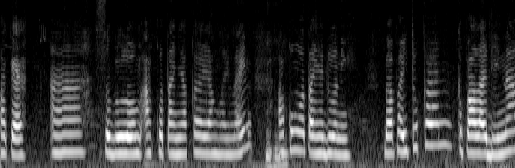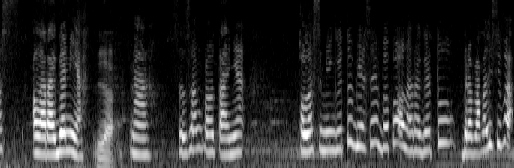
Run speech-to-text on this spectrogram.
Oke, okay. uh, sebelum aku tanya ke yang lain-lain, mm -hmm. aku mau tanya dulu nih. Bapak itu kan kepala dinas olahraga nih ya. Iya. Nah, Susan kalau tanya, kalau seminggu itu biasanya Bapak olahraga tuh berapa kali sih Pak?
